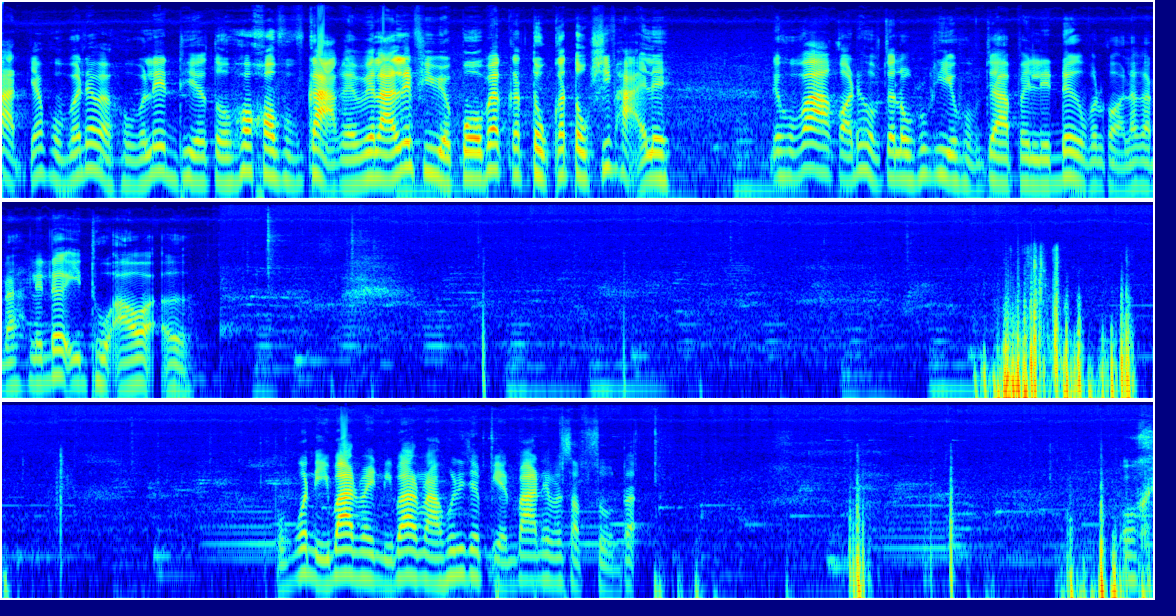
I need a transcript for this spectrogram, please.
ตัดเนี่ยผมไม่ได้แบบผมมาเล่นทีละตัวเพราะคอมผมกากเลยเวลาเล่นพรีเมียร์โปรแบบกระตุกกระตุกชิบหายเลย เดี๋ยวผมว่าก่อนที่ผมจะลงทุกทีผมจะไปเรนเดอร์มันก่อนแล้วกันนะ เรนเดอร์อินทูเอาอะเออ ผมก็หนีบ้านไปหนีบ้านมาเพื่อที่จะเปลี่ยนบ้านให้มันสับสนอะโอเค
